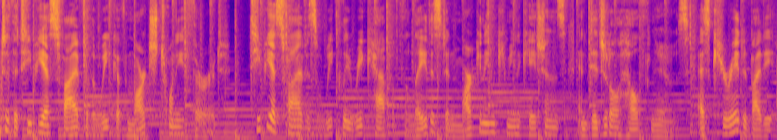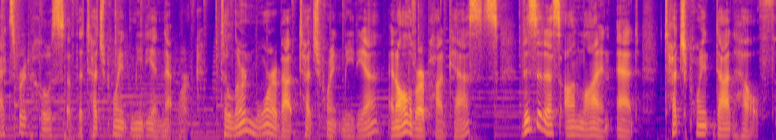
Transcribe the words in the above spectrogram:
to the TPS 5 for the week of March 23rd. TPS 5 is a weekly recap of the latest in marketing, communications, and digital health news, as curated by the expert hosts of the Touchpoint Media Network. To learn more about Touchpoint Media and all of our podcasts, visit us online at touchpoint.health.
